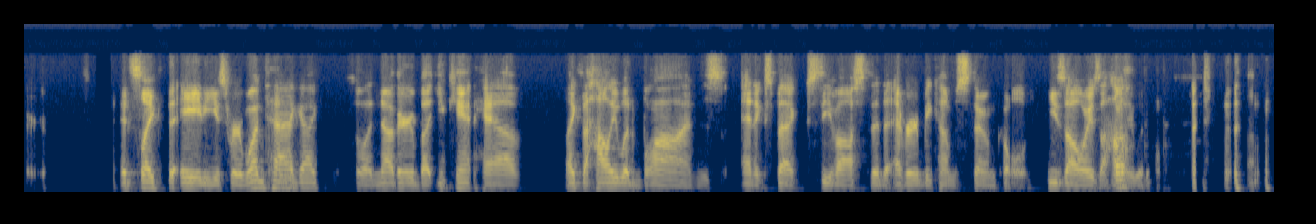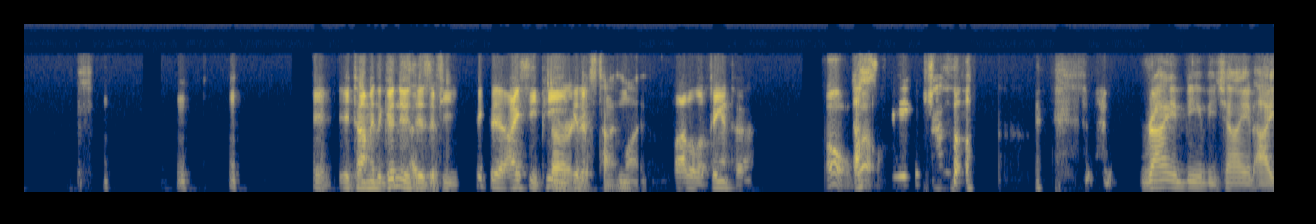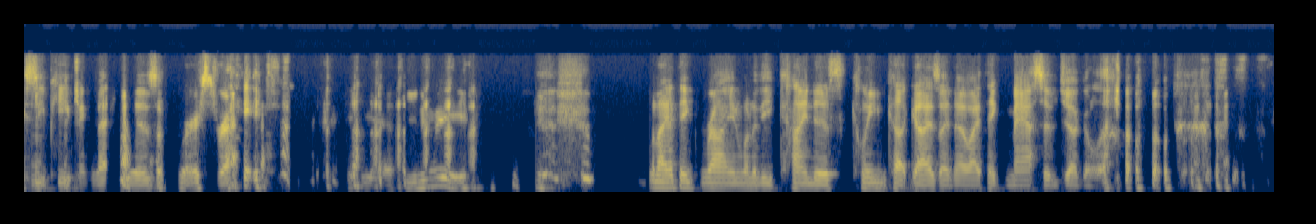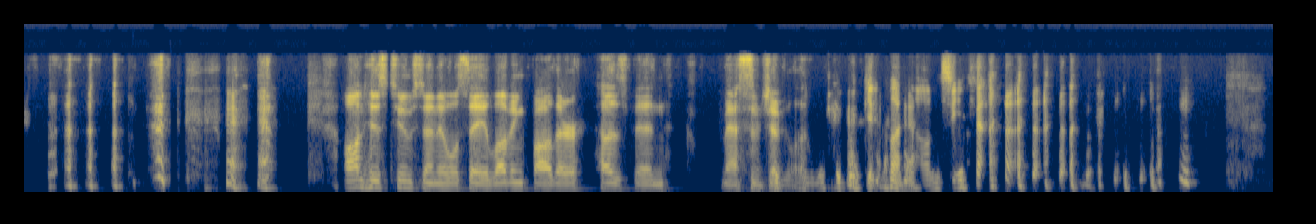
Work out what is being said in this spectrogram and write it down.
It's like the '80s where one tag guy can wrestle another, but you can't have like the Hollywood Blondes and expect Steve Austin to ever become Stone Cold. He's always a oh. Hollywood. Hey, hey, Tommy, the good news is if you pick the ICP, you get a timeline. bottle of Fanta. Oh well. Ryan being the giant ICP thing that he is, of course, right? yeah, you knew me. When I think Ryan, one of the kindest, clean cut guys I know, I think massive juggalo. On his tombstone, it will say "loving father, husband, massive juggalo." Wicked clowns.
